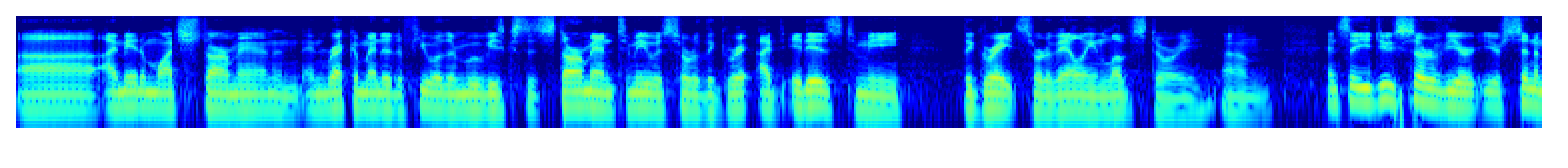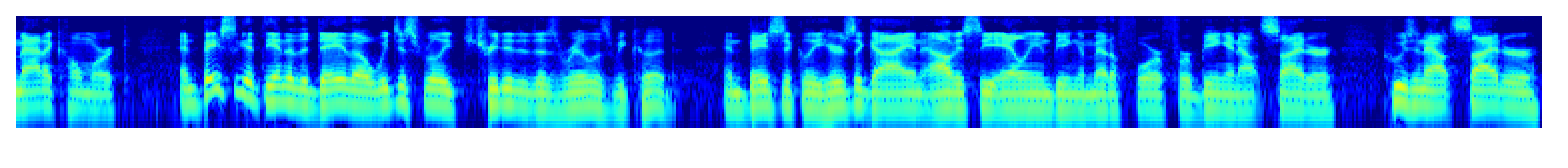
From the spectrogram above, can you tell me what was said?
Uh, I made him watch Starman and, and recommended a few other movies because Starman to me was sort of the great. It is to me the great sort of alien love story. Um, and so you do sort of your your cinematic homework. And basically, at the end of the day, though, we just really treated it as real as we could. And basically, here's a guy, and obviously, alien being a metaphor for being an outsider, who's an outsider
